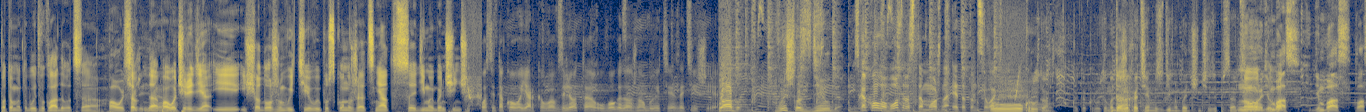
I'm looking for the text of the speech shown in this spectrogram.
Потом это будет выкладываться По очереди. со- да, по очереди. И еще должен выйти выпуск, он уже отснят с Димой Бончинчи. После такого яркого взлета у Вога должно быть затишье. Баба вышла с дилда. С какого возраста можно это танцевать? О, круто. Это круто. Мы Да. тоже хотим с Димой Бончинчи записаться. Ну, Ну, Димбас. Димбас. Класс,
